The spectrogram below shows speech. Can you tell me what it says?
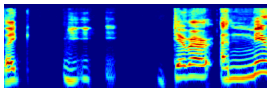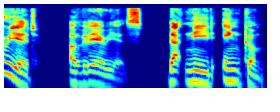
Like, there are a myriad of areas that need income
